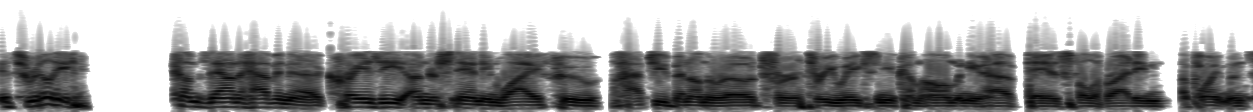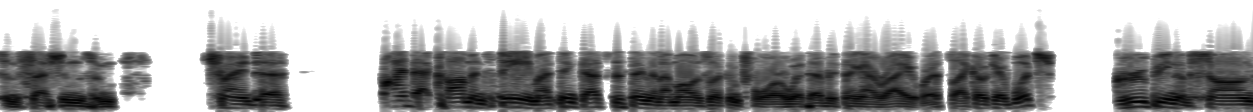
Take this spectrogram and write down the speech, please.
it's really comes down to having a crazy, understanding wife who, after you've been on the road for three weeks and you come home and you have days full of writing appointments and sessions and trying to find that common theme. I think that's the thing that I'm always looking for with everything I write, where it's like, okay, which grouping of songs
